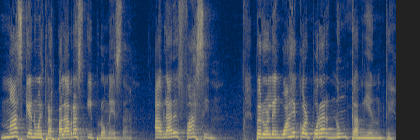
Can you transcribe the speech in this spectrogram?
más que nuestras palabras y promesas. Hablar es fácil, pero el lenguaje corporal nunca miente.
